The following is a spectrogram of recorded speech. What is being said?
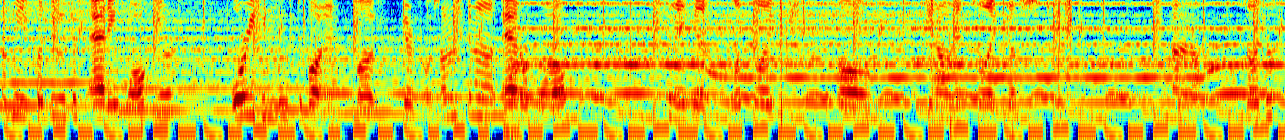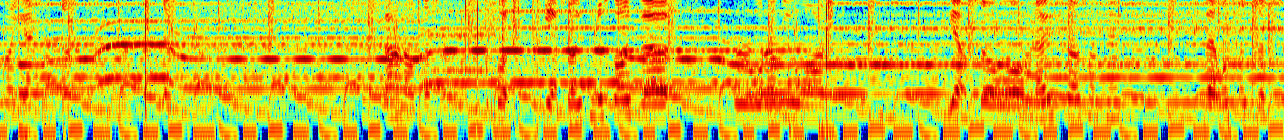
something you could do is just add a wall here, or you can move the button, but your choice. I'm just gonna add a wall to make it look like, um, you know, it's like just, I don't know. So it just might add some depth. I don't know if that's right. But yeah, so you can just go like that, or whatever you want. Yeah, so um, now you should have something that looks like this.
